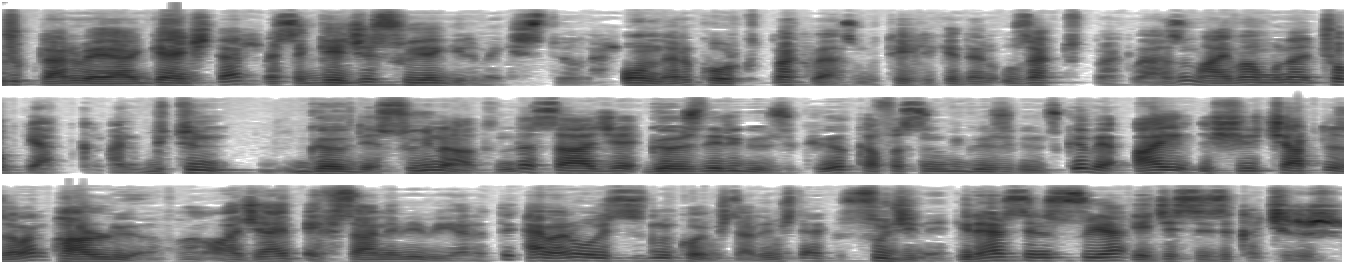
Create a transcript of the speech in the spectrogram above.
Çocuklar veya gençler mesela gece suya girmek istiyorlar. Onları korkutmak lazım. Bu tehlikeden uzak tutmak lazım. Hayvan buna çok yatkın. Hani bütün gövde suyun altında sadece gözleri gözüküyor. Kafasının bir gözü gözüküyor ve ay ışığı çarptığı zaman parlıyor. Falan. Acayip efsanevi bir yaratık. Hemen o ismini koymuşlar. Demişler ki su cini. Girerseniz suya gece sizi kaçırır.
